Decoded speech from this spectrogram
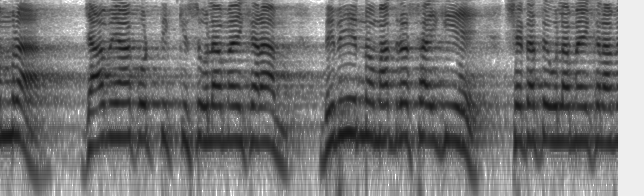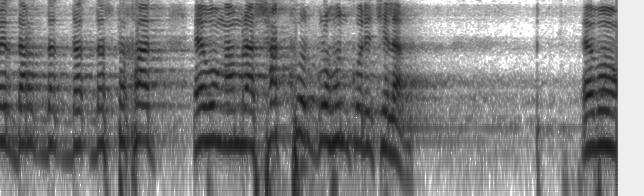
আমরা জামিয়া কর্তৃক কিছু উলামাই কারাম বিভিন্ন মাদ্রাসায় গিয়ে সেটাতে উলামাই কারামের দস্তখাত এবং আমরা স্বাক্ষর গ্রহণ করেছিলাম। এবং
